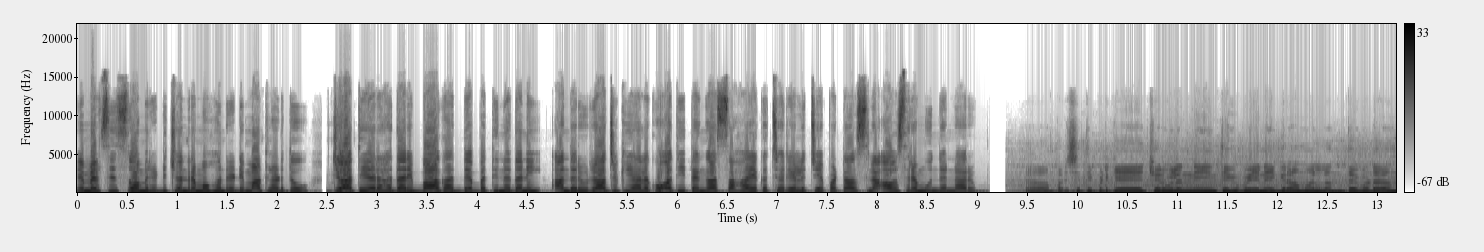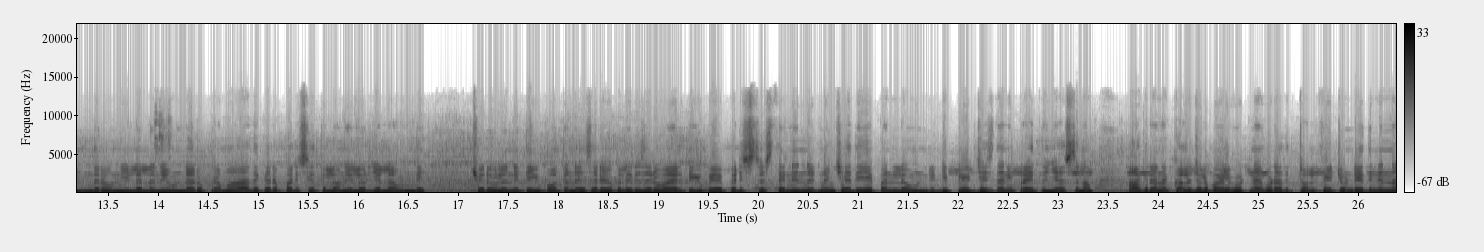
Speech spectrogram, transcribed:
ఎమ్మెల్సీ సోమిరెడ్డి చంద్రమోహన్ రెడ్డి మాట్లాడుతూ జాతీయ రహదారి బాగా దెబ్బతిన్నదని అందరూ రాజకీయాలకు అతీతంగా సహాయక చర్యలు చేపట్టాల్సిన అవసరం ఉందన్నారు. ఆ, పరిస్థితి ఇప్పటికే చెరువులన్నీ తెగిపోయినాయి. గ్రామాల్లో అంతా కూడా అందరూ నీళ్ళలోనే ఉండారు. ప్రమాదకర పరిస్థితుల్లో నెల్లూరు జిల్లా ఉంది. చెరువులన్నీ తెగిపోతున్నాయి సర్వేపల్లి రిజర్వాయర్ తెగిపోయే పరిస్థితి వస్తే నిన్నటి నుంచి అదే పనిలో ఉండి డిప్లీట్ చేసేదానికి ప్రయత్నం చేస్తున్నాం. ఆఖరన కలుజులు పగలగొట్టినా కూడా అది ట్వెల్వ్ ఫీట్ ఉండేది. నిన్న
